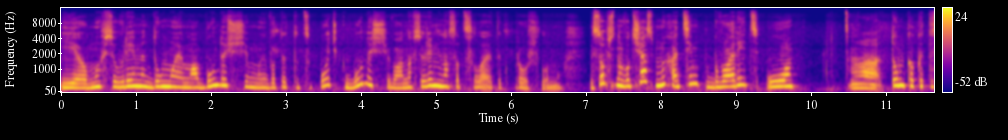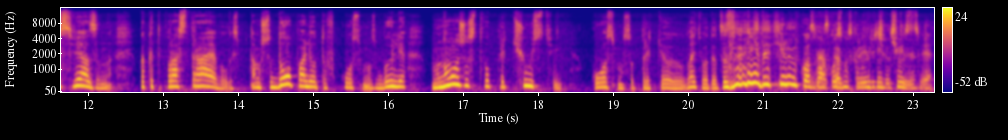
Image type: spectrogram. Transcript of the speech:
И мы все время думаем о будущем, и вот эта цепочка будущего, она все время нас отсылает и к прошлому. И, собственно, вот сейчас мы хотим поговорить о о том, как это связано, как это простраивалось. Потому что до полета в космос были множество предчувствий космоса. Предчу... Знаете, вот этот знаменитый фильм «Космос, да, космос как, как предчувствие».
